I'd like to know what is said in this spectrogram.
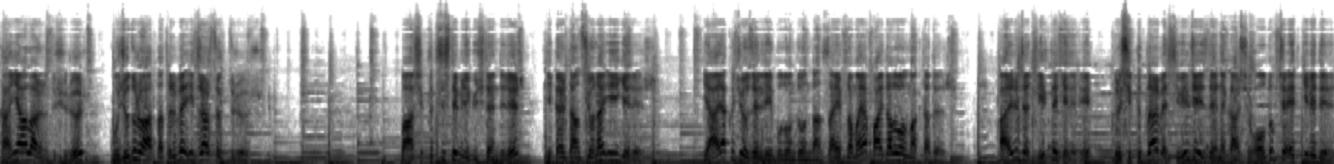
kan yağlarını düşürür, vücudu rahatlatır ve idrar söktürür. Bağışıklık sistemini güçlendirir, hipertansiyona iyi gelir. Yağ yakıcı özelliği bulunduğundan zayıflamaya faydalı olmaktadır. Ayrıca cilt lekeleri, kırışıklıklar ve sivilce izlerine karşı oldukça etkilidir.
